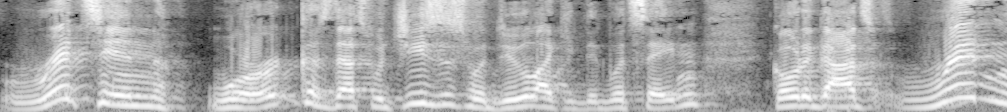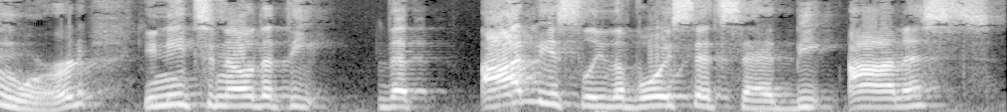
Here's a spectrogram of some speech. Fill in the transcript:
written word, because that's what Jesus would do, like he did with Satan. Go to God's written word. You need to know that the that obviously the voice that said, "Be honest,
